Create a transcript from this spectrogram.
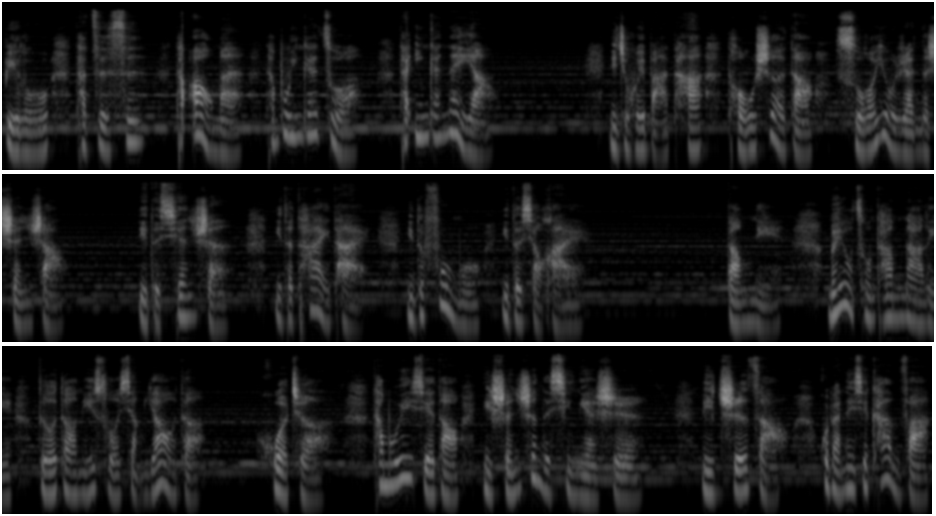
比如他自私、他傲慢、他不应该做、他应该那样，你就会把他投射到所有人的身上：你的先生、你的太太、你的父母、你的小孩。当你没有从他们那里得到你所想要的，或者他们威胁到你神圣的信念时，你迟早会把那些看法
